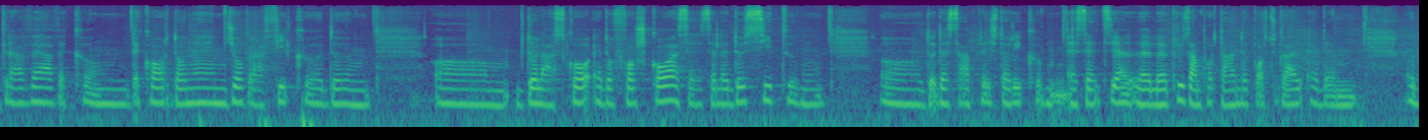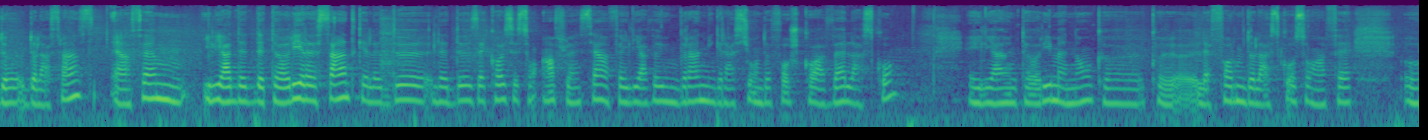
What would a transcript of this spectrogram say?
gravées avec des coordonnées géographiques de de Lascaux et de Fosco. C'est les deux sites euh, de dessin préhistorique euh, essentiels, les plus importants de Portugal et de, de, la France. Et enfin, il y a des, théories récentes que les deux, les deux écoles se sont influencées. En fait, il y avait une grande migration de Fosco vers Lascaux. Et il y a une théorie maintenant que, les formes de Lascaux sont en fait, euh,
